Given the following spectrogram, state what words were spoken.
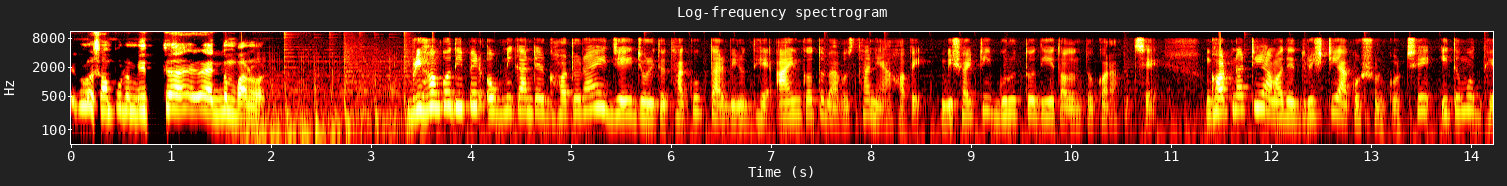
এগুলো সম্পূর্ণ মিথ্যা, একদম বানোয়ার বৃহঙ্গ দ্বীপের অগ্নিকাণ্ডের ঘটনায় যেই জড়িত থাকুক, তার বিরুদ্ধে আইনগত ব্যবস্থা নেওয়া হবে। বিষয়টি গুরুত্ব দিয়ে তদন্ত করা হচ্ছে। ঘটনাটি আমাদের দৃষ্টি আকর্ষণ করছে। ইতিমধ্যে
